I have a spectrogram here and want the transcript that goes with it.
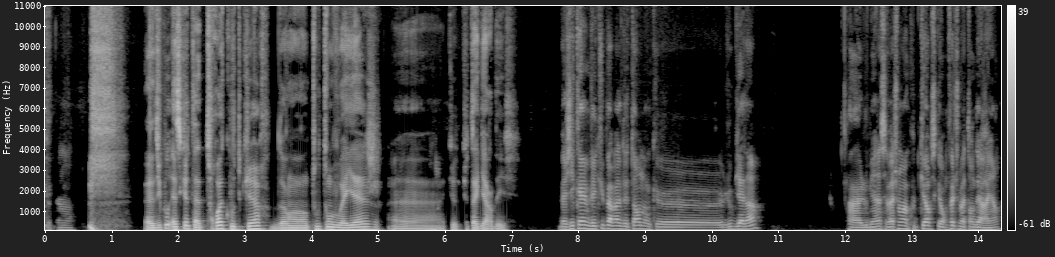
totalement. Euh, du coup, est-ce que tu as trois coups de cœur dans tout ton voyage euh, que, que tu as gardé? Bah, J'ai quand même vécu pas mal de temps, donc euh, Ljubljana. Ljubljana, c'est vachement un coup de cœur parce qu'en fait, je m'attendais à rien.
